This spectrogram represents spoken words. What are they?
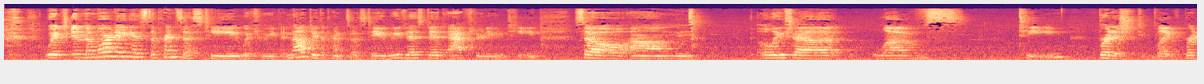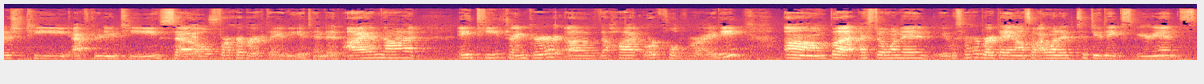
which in the morning is the princess tea, which we did not do the princess tea. We just did afternoon tea. So um, Alicia loves tea, British like British tea, afternoon tea. So Yes. for her birthday, we attended. I am not a tea drinker of the hot or cold variety. Um, but I still wanted, it was for her birthday, and also I wanted to do the experience,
